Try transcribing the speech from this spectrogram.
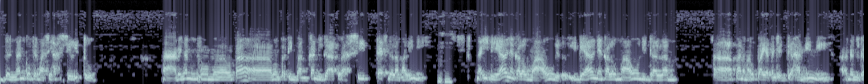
dengan konfirmasi hasil itu Nah, dengan mem, apa, uh, mempertimbangkan juga akurasi tes dalam hal ini. Mm-hmm. Nah, idealnya kalau mau gitu, idealnya kalau mau di dalam uh, apa nama upaya pencegahan ini uh, dan juga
